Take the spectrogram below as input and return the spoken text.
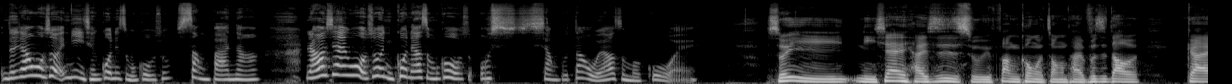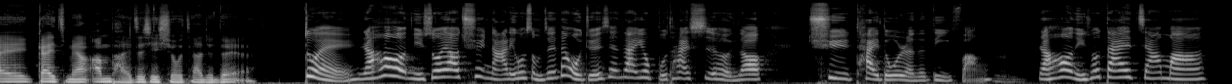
人家问我说你以前过年怎么过？我说上班啊。然后现在问我说你过年要怎么过？我说我想不到我要怎么过哎、所以你现在还是属于放空的状态，不知道该该怎么样安排这些休假就对了。对，然后你说要去哪里或什么之类，但我觉得现在又不太适合，你知道去太多人的地方。然后你说待在家吗？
